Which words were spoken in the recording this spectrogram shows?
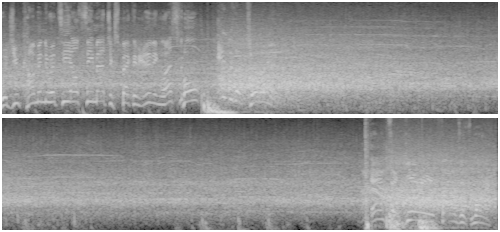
Would you come into a TLC match expecting anything less, Cole? Into the tournament. Enziguri finds its mark.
